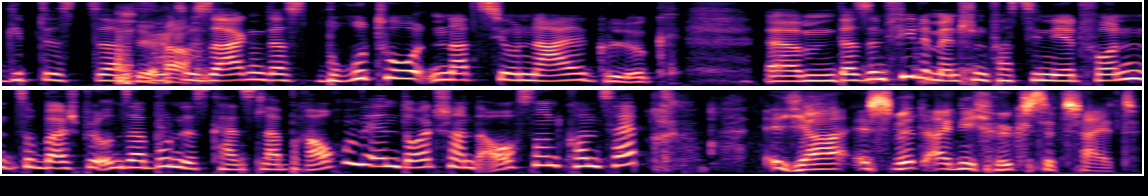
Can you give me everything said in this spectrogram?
gibt es da ja. sozusagen das Bruttonationalglück. Ähm, da sind viele Menschen fasziniert von, zum Beispiel unser Bundeskanzler. Brauchen wir in Deutschland auch so ein Konzept? Ja, es wird eigentlich höchste Zeit.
